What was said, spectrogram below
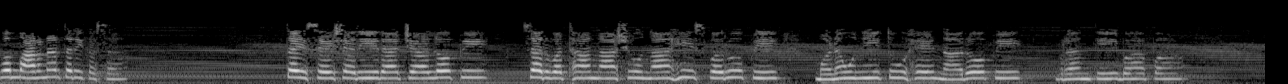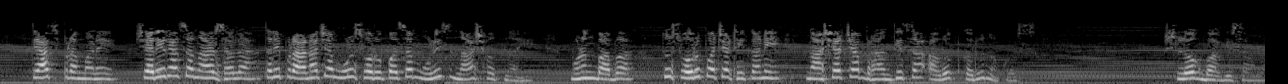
व मारणार तरी कसा? तैसे शरीराच्या लोपी सर्वथा नाशू नाही स्वरूपी म्हणून तू हे नारोपी भ्रांती बापा. त्याचप्रमाणे शरीराचा नाश झाला तरी प्राणाच्या मूळ स्वरूपाचा मुळीच नाश होत नाही. म्हणून बाबा तू स्वरूपाच्या ठिकाणी नाशाच्या भ्रांतीचा आरोप करू नकोस. श्लोक बावीसावा.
